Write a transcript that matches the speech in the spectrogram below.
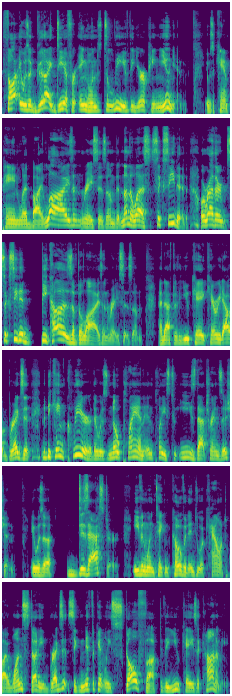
thought it was a good idea for England to leave the European Union. It was a campaign led by lies and racism that nonetheless succeeded, or rather, succeeded because of the lies and racism. And after the UK carried out Brexit, it became clear there was no plan in place to ease that transition. It was a disaster, even when taking COVID into account. By one study, Brexit significantly skull fucked the UK's economy.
